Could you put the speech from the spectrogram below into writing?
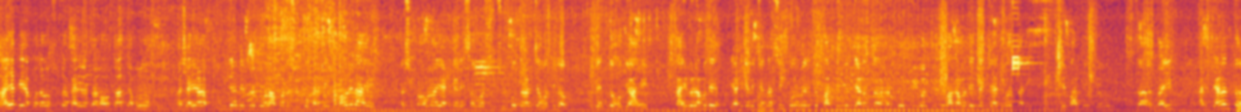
नायक या पदावर सुद्धा कार्यरत झाला होता. त्यामुळं अशा या उमद्या नेतृत्वाला आपण शिल्पकारांनी गमावलेलं आहे अशी भावना या ठिकाणी सर्व शिल्पकारांच्या वतीनं व्यक्त होते आहे. काही वेळामध्ये या ठिकाणी चंद्रसिंग कॉर्नर इथं पार्थिव येईल. त्यानंतर हडको पिवण पिटू भागामध्ये त्यांच्या निवासस्थानी हे पार्थिव घेऊन जा जाईल. आणि त्यानंतर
